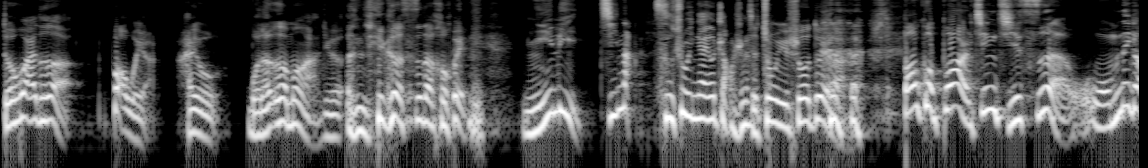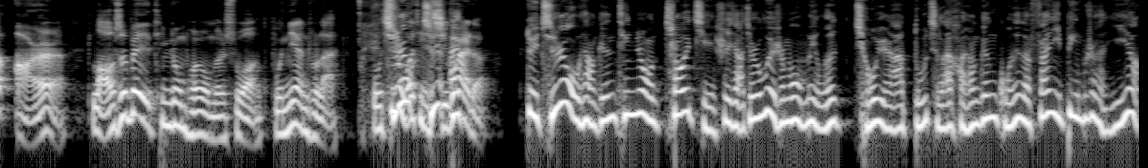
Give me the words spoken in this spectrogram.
德怀特鲍威尔，还有我的噩梦啊，这个尼克斯的后卫尼利基纳，此处应该有掌声。这终于说对了。包括波尔津吉斯，我们那个尔老是被听众朋友们说不念出来，我其实我挺奇怪的。对，其实我想跟听众稍微解释一下，就是为什么我们有的球员啊读起来好像跟国内的翻译并不是很一样，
